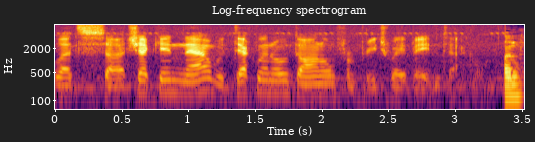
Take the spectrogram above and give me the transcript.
let's uh, check in now with Declan O'Donnell from Breachway Bait and Tackle.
